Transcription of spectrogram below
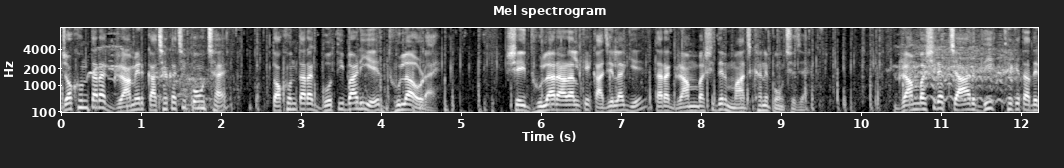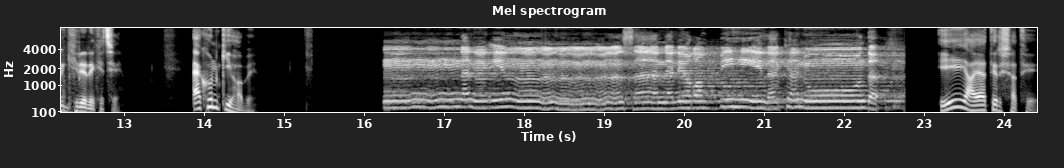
যখন তারা গ্রামের কাছাকাছি পৌঁছায় তখন তারা গতি বাড়িয়ে ধুলা ওড়ায়। সেই ধুলার আড়ালকে কাজে লাগিয়ে তারা গ্রামবাসীদের মাঝখানে পৌঁছে যায়। গ্রামবাসীরা চার দিক থেকে তাদের ঘিরে রেখেছে। এখন কি হবে? এই আয়াতের সাথে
